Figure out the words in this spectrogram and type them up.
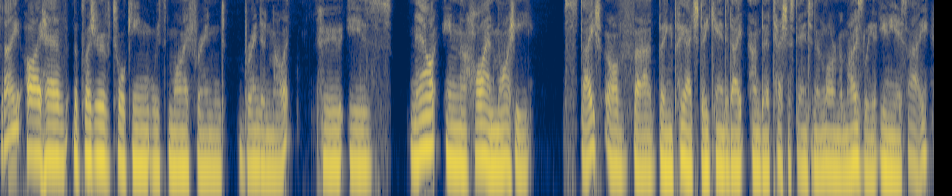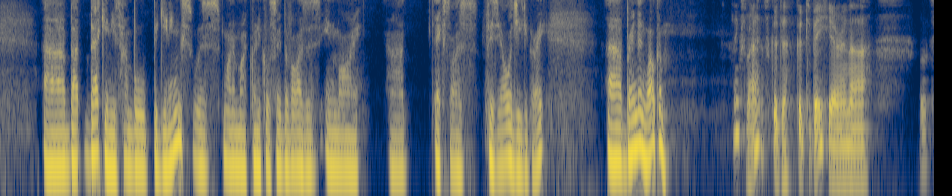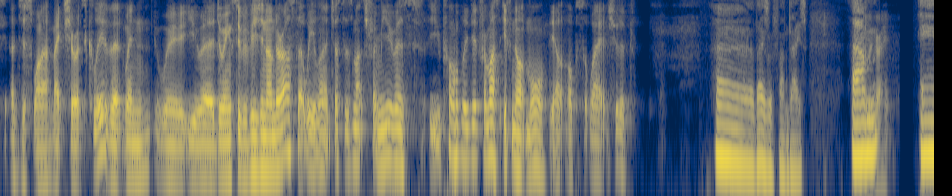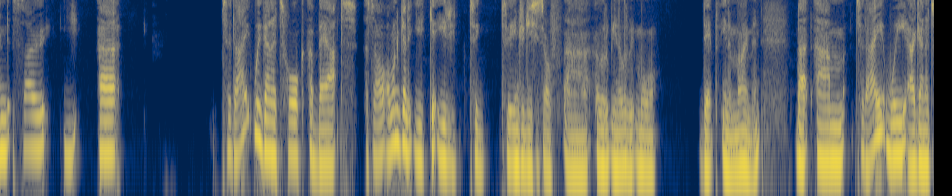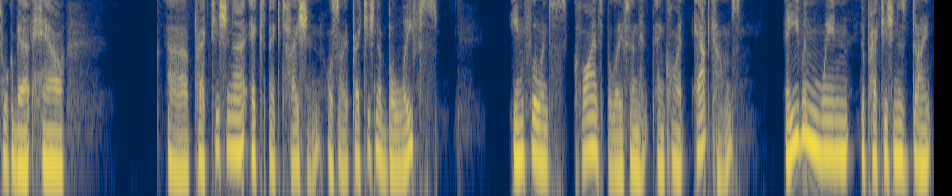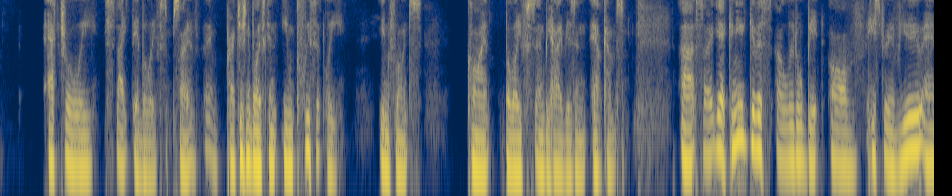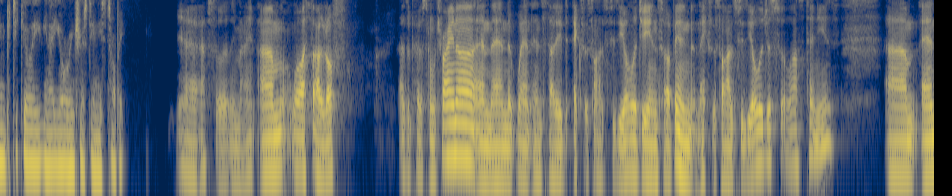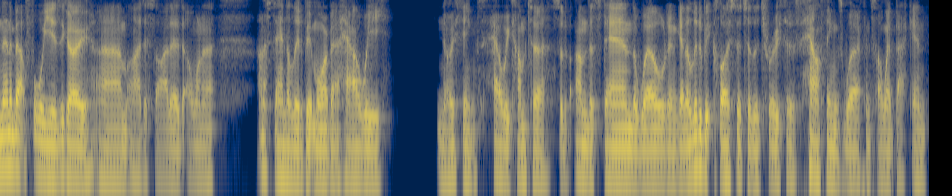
Today, I have the pleasure of talking with my friend Brendan Mowat, who is now in the high and mighty state of uh, being a PhD candidate under Tasha Stanton and Lorimer Moseley at UniSA. Uh, but back in his humble beginnings was one of my clinical supervisors in my uh, exercise physiology degree. Uh, Brendan, welcome. Thanks, mate. It's good to good to be here, and uh, look, I just want to make sure it's clear that when we you were doing supervision under us, that we learnt just as much from you as you probably did from us, if not more. The opposite way it should have. Uh, those were fun days. Um, great. And so, uh, today we're going to talk about. So I want to get you get you to to introduce yourself uh, a little bit in a little bit more depth in a moment. But um, today we are going to talk about how uh, practitioner expectation, or sorry, practitioner beliefs influence clients' beliefs and, and client outcomes, even when the practitioners don't actually state their beliefs. So practitioner beliefs can implicitly influence client beliefs and behaviors and outcomes. Uh, so yeah, can you give us a little bit of history of you and particularly, you know, your interest in this topic? Yeah, absolutely, mate. Um, well, I started off as a personal trainer and then went and studied exercise physiology. And so I've been an exercise physiologist for the last 10 years. Um, and then about four years ago, um, I decided I want to understand a little bit more about how we know things, how we come to sort of understand the world and get a little bit closer to the truth of how things work. And so I went back and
